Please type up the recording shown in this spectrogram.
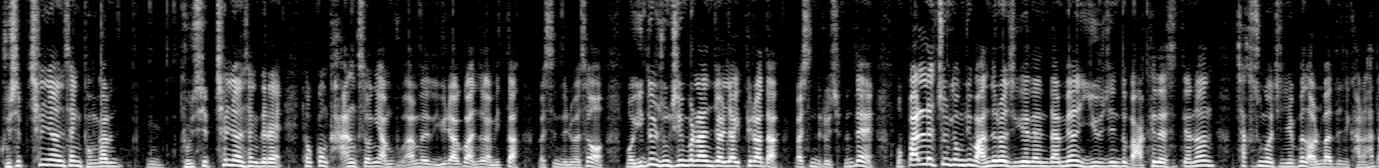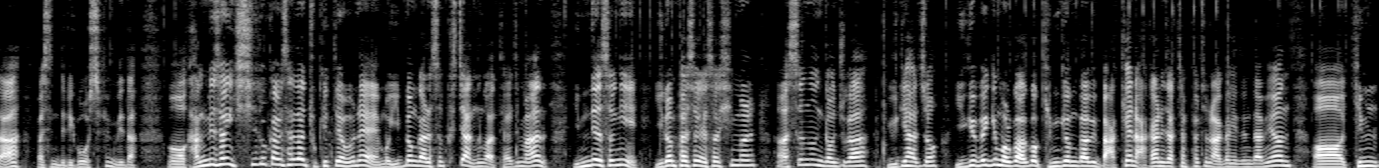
97년생 동감 97년생들의 협권 가능성이 아무래도 유리하고 안정감 있다 말씀드리면서 뭐 이들 중심으로 하는 전략이 필요하다 말씀드리고 싶은데 뭐 빨래줄 경주 만들어지게 된다면 이유진도 마크 됐을 때는 착순권 진입은 얼마든지 가능하다 말씀드리고 싶습니다. 어, 강민성이 시도감이 상당히 좋기 때문에 뭐 이변 가능성 크지 않는 것 같아요. 하지만 임대성이 이런 편성에서 힘을 어, 쓰는 경주가 유리하죠. 이규백이 몰고 가고 김경갑이 마켓 나가는 작전 펼쳐 나가게 된다면 어, 김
